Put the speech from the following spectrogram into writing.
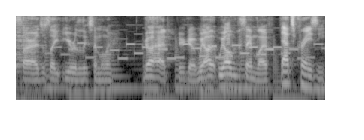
Sorry, I just like eerily similar. Go ahead. You're good. We all we all live the same life. That's crazy.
